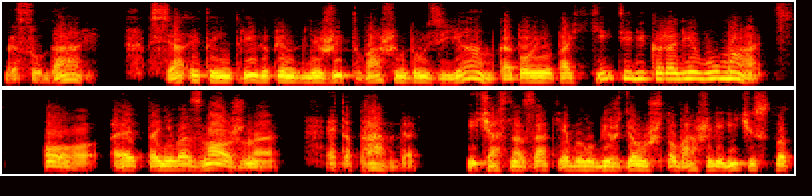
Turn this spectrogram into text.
«Государь, вся эта интрига принадлежит вашим друзьям, которые похитили королеву-мать». «О, это невозможно! Это правда. И час назад я был убежден, что ваше величество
